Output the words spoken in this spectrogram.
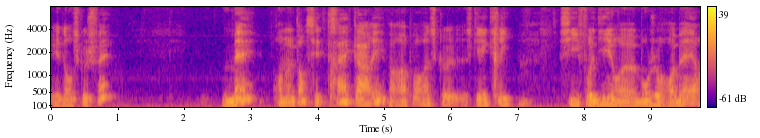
et dans ce que je fais, mais en même temps c'est très carré par rapport à ce, que, ce qui est écrit. S'il faut dire euh, bonjour Robert,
